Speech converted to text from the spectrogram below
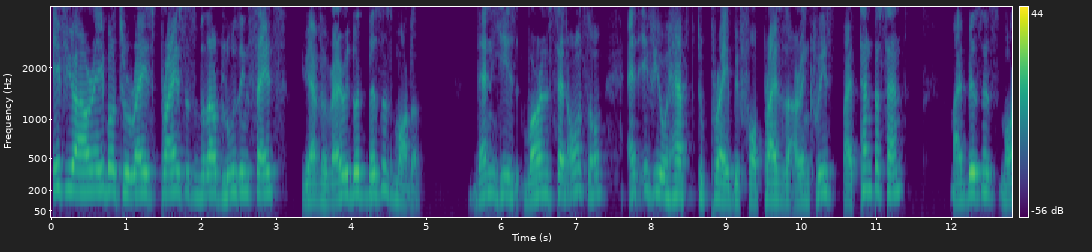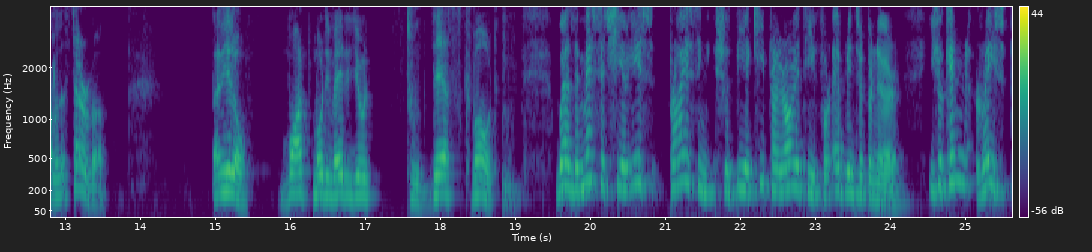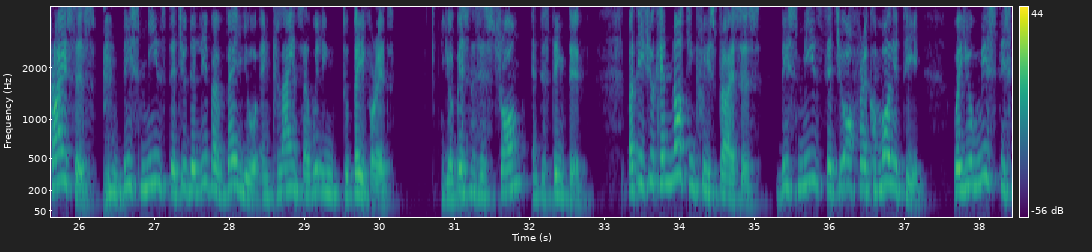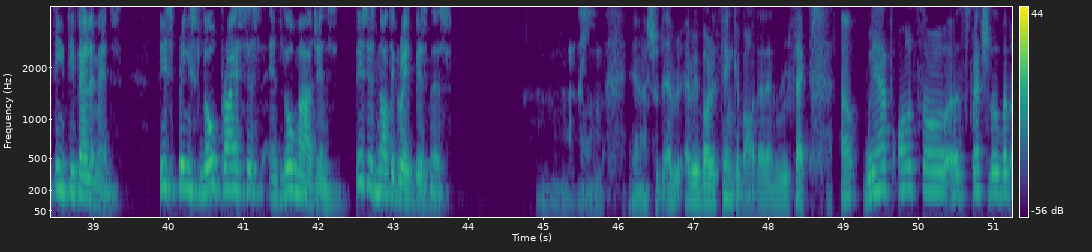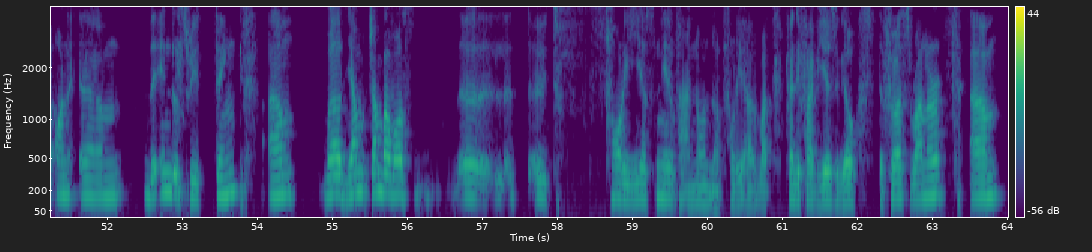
If you are able to raise prices without losing sales, you have a very good business model. Then he's, Warren said also, and if you have to pray before prices are increased by 10%, my business model is terrible. Danilo, what motivated you to this quote? Well, the message here is pricing should be a key priority for every entrepreneur. If you can raise prices, this means that you deliver value and clients are willing to pay for it. Your business is strong and distinctive. But if you cannot increase prices, this means that you offer a commodity where you miss distinctive elements. This brings low prices and low margins. This is not a great business. Yeah, should everybody think about that and reflect. Uh, we have also uh, scratched a little bit on um, the industry thing. Um, well, Jamba was uh 40 years near, uh, no, not 40, uh, but 25 years ago, the first runner. Um,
